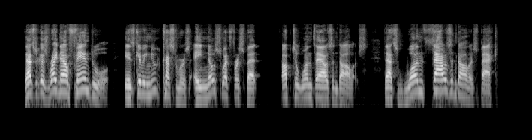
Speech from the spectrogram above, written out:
That's because right now, FanDuel is giving new customers a no sweat first bet up to $1,000. That's $1,000 back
